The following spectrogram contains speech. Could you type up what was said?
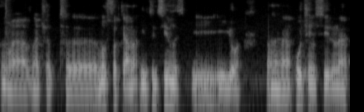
а, значит, э, ну, все-таки она, интенсивность ее э, очень сильно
